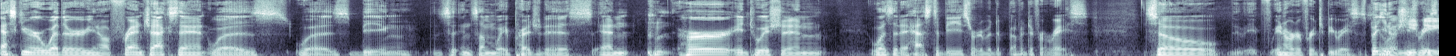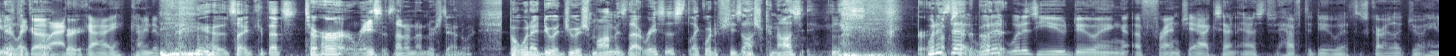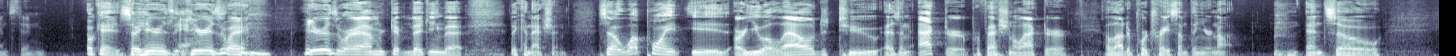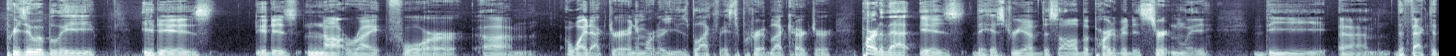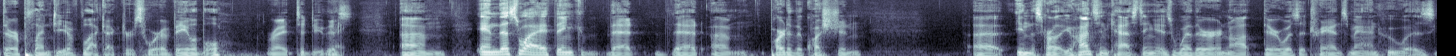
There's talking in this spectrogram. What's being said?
asking her whether you know a French accent was was being in some way prejudice, and her intuition was that it has to be sort of a, of a different race. So, if- in order for it to be racist, but So you know she's raising your, like black very guy kind of thing. it's like that's to her racist. I don't understand why. But when I do a Jewish mom, is that racist? Like, what if she's Ashkenazi? What is that? What is, what is you doing a French accent has to have to do with Scarlett Johansson? Okay, so here is here is where here is where I'm making the the connection. So, at what point is are you allowed to, as an actor, professional actor, allowed to portray something you're not? and so, presumably, it is it is not right for um, a white actor anymore to use blackface to portray a black character. Part of that is the history of this all, but part of it is certainly the um, the fact that there are plenty of black actors who are available, right, to do this. Um, and that's why I think that that um, part of the question uh, in the Scarlett Johansson casting is whether or not there was a trans man who was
